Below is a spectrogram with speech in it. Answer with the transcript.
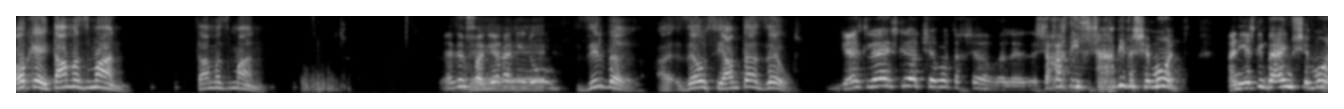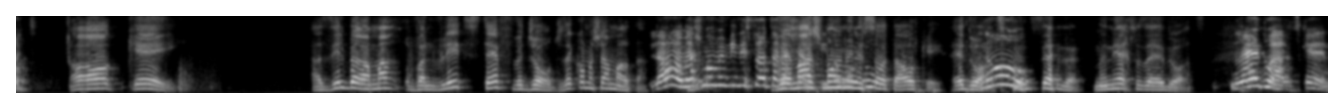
אוקיי, תם הזמן. תם הזמן. איזה מפגר אה, אני, נו. זילבר, אה, זהו, סיימת? זהו. יש לי, יש לי עוד שמות עכשיו, אבל אה, שכחתי, שכחתי את השמות. אני, יש לי בעיה עם שמות. אוקיי. אז זילבר אמר ון וליט, סטף וג'ורג', זה כל מה שאמרת. לא, מה שמו ממיניסוטה חשבתי. ומה שמו. ממינסוטה, אוקיי. אדוארדס. נו. בסדר, נניח שזה אדוארדס. נו, אדוארדס, כן.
